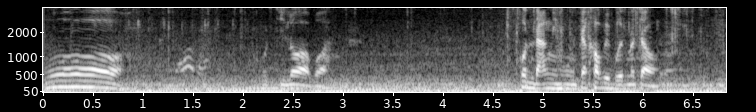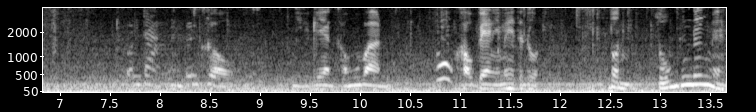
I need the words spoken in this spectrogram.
โอ้คนจีรอบว่ะคนดังนี่มึงจะเข้าไปเบิดมาเจ้า คนดังขึ้นเขาหนีเรียนเขาหมู่บ้านโอ้เขาแปลงนี่ไม่เห็นแตะโดดต้นสูงดึงๆเลย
